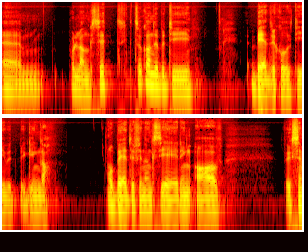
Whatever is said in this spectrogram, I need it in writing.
eh, på lang sikt så kan det bety bedre kollektivutbygging, da. Og bedre finansiering av f.eks.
